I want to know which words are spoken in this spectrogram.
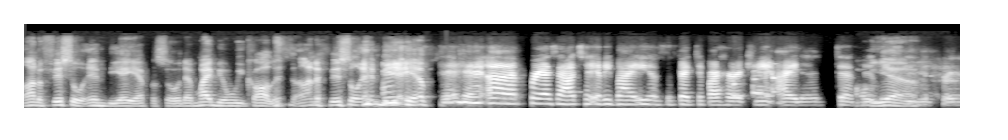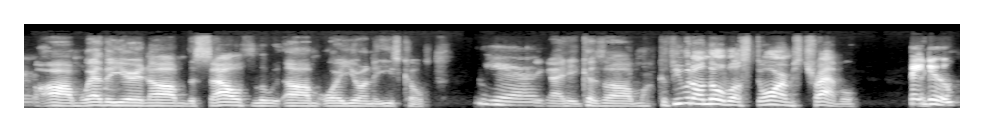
unofficial NBA episode. That might be what we call it, the unofficial NBA episode. Sending uh, prayers out to everybody who's affected by Hurricane Ida. Definitely. Oh yeah. Um, whether you're in um the South, um, or you're on the East Coast. Yeah. Because um, because people don't know about storms travel. They like, do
